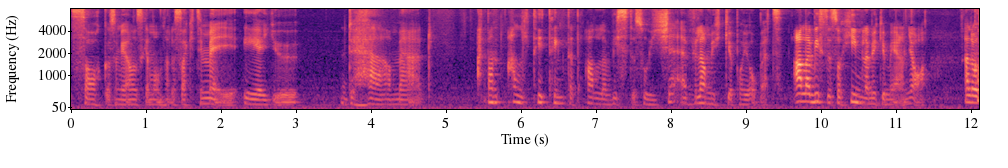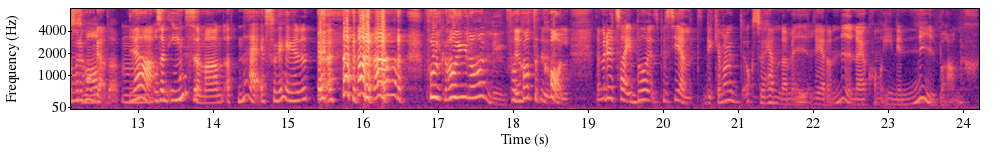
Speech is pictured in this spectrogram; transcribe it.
saker som jag önskar någon hade sagt till mig är ju det här med att man alltid tänkte att alla visste så jävla mycket på jobbet. Alla visste så himla mycket mer än jag. Alla var Kommer smarta. Mm. Ja. Och sen inser man att nej, så är det inte. Folk har ingen aning, folk har inte koll. Nej men det är så här, speciellt, det kan man också hända mig redan nu när jag kommer in i en ny bransch.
